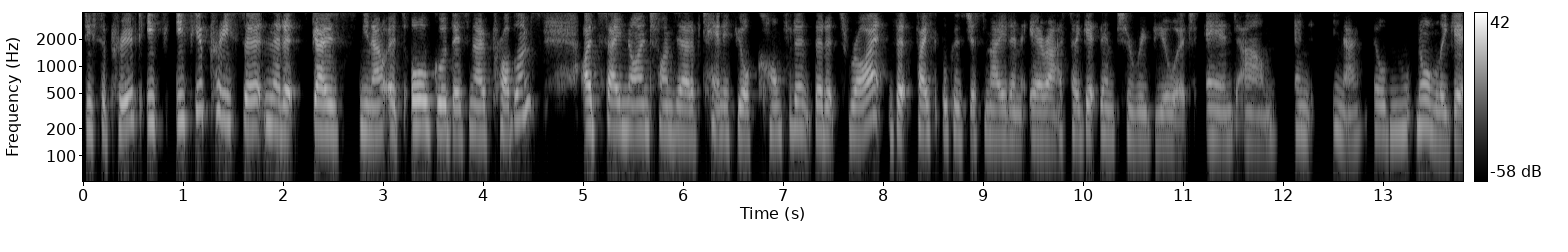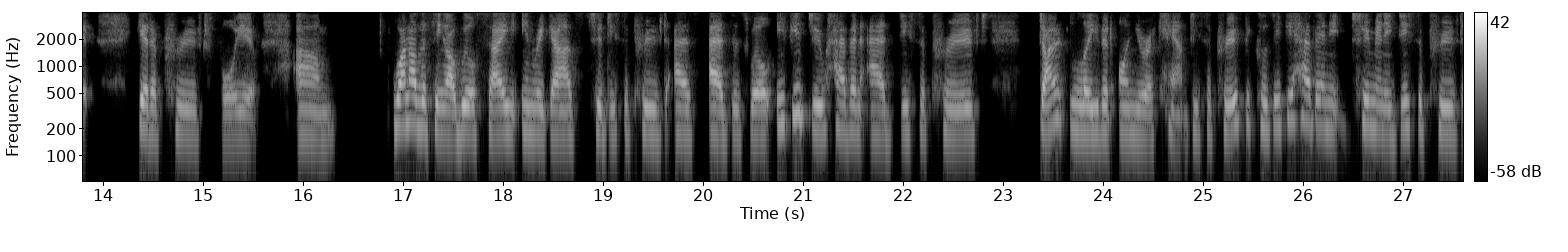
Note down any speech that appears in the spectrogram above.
disapproved. If if you're pretty certain that it goes, you know, it's all good, there's no problems. I'd say nine times out of ten, if you're confident that it's right, that Facebook has just made an error. So get them to review it, and um, and you know, it'll normally get get approved for you. Um, one other thing I will say in regards to disapproved as ads as well, if you do have an ad disapproved, don't leave it on your account disapproved because if you have any too many disapproved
